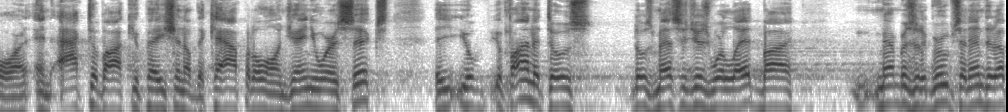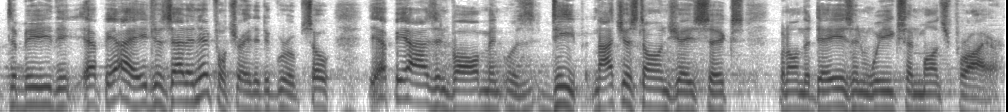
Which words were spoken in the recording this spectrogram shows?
or an active occupation of the Capitol on January 6th, eh, you'll, you'll find that those those messages were led by members of the groups that ended up to be the FBI agents that had infiltrated the group. So the FBI's involvement was deep, not just on J6, but on the days and weeks and months prior.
